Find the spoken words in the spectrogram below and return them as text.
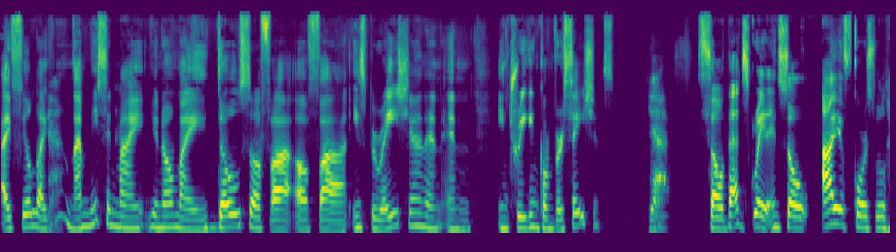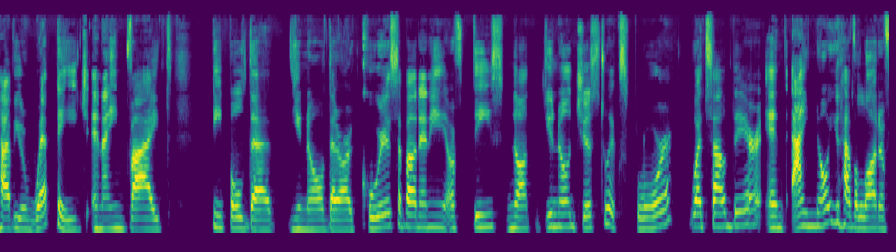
I feel like hmm, I'm missing my, you know, my dose of, uh, of, uh, inspiration and, and intriguing conversations. Yes. So that's great. And so I, of course, will have your webpage and I invite people that, you know, that are curious about any of these, not, you know, just to explore what's out there. And I know you have a lot of,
